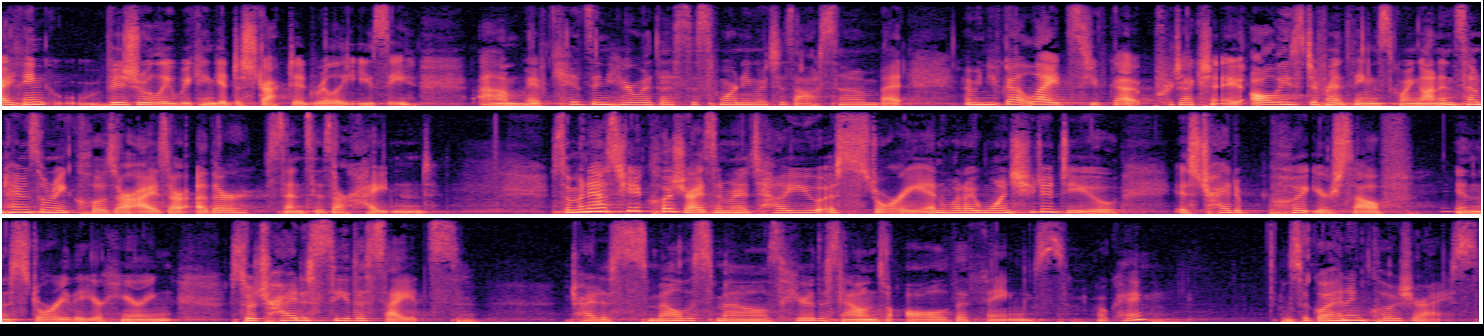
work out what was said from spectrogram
I think visually we can get distracted really easy. Um, we have kids in here with us this morning, which is awesome, but I mean, you've got lights, you've got protection, all these different things going on. And sometimes when we close our eyes, our other senses are heightened. So I'm going to ask you to close your eyes. I'm going to tell you a story. And what I want you to do is try to put yourself in the story that you're hearing. So try to see the sights, try to smell the smells, hear the sounds, all the things, okay? So go ahead and close your eyes.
